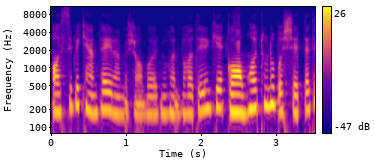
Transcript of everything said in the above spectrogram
آسیب کمتری رو به شما وارد می‌کنه به خاطر اینکه گام هاتون رو با شدت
